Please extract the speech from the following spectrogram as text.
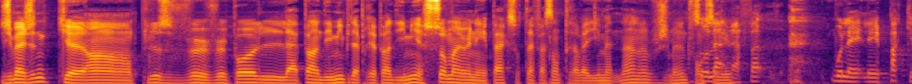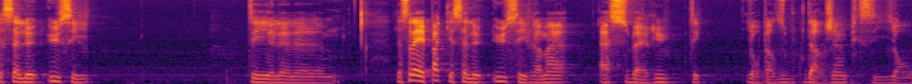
J'imagine qu'en plus, veut, veut pas, la pandémie puis l'après-pandémie a sûrement un impact sur ta façon de travailler maintenant. J'imagine la, fonctionner. la Moi, l'im- l'impact que ça a eu, c'est. Le, le, le seul impact que ça a eu, c'est vraiment à Subaru. Ils ont perdu beaucoup d'argent, puis ils ont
